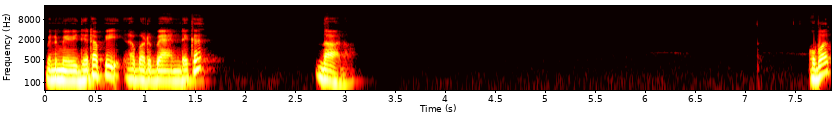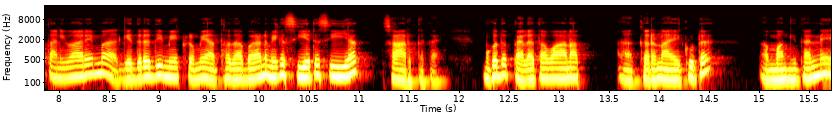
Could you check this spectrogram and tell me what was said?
මෙන්න මේ විදිහට අපි රබර් බෑන්ඩ් එක දානවා. ඔබත් අනිවාර්යයෙන්ම ගෙදරදී මේ ක්‍රමය අත්හදා බලන්න මේක 100%ක් සාර්ථකයි. මොකද පැල තවානක් කරන අයෙකුට මං හිතන්නේ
